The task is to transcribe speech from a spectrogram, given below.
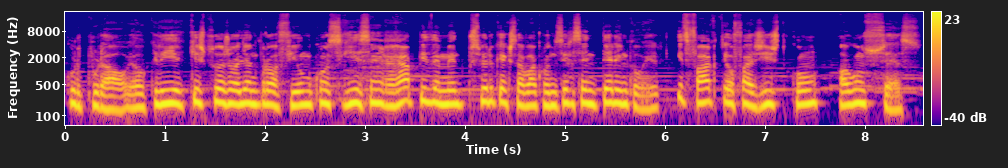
corporal. Ele queria que as pessoas olhando para o filme conseguissem rapidamente perceber o que é que estava a acontecer sem terem que ler. E de facto ele faz isto com algum sucesso.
